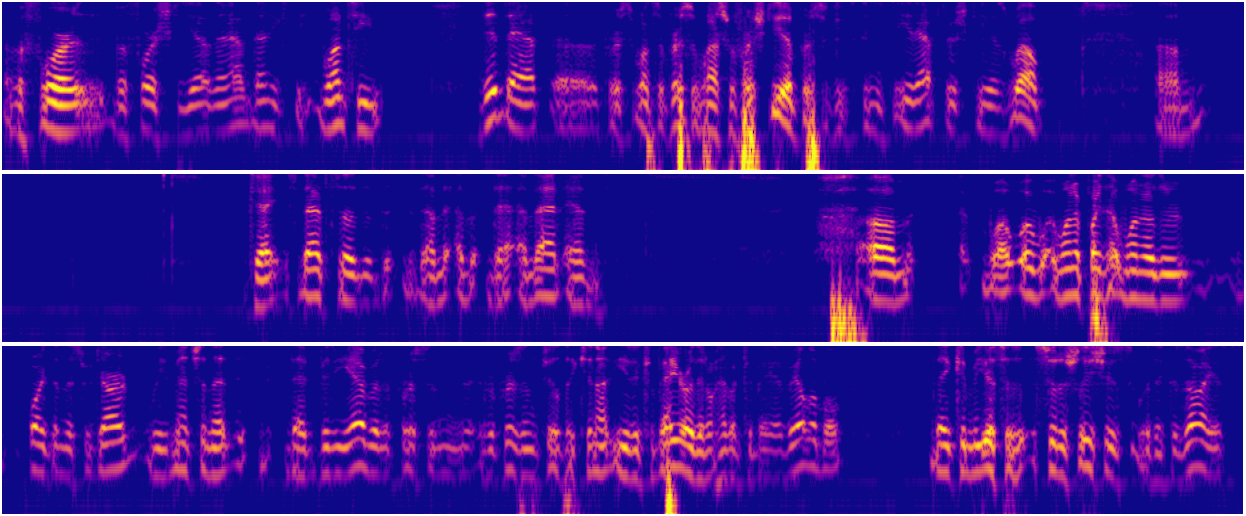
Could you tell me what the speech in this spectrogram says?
uh, before before shkia. Then uh, then he, once he did that, uh, person, once a person washed before shkia, a person can continue to eat after shkia as well. Um, okay, so that's uh, the, the, the, and that ends. Um, well, I want to point out one other point in this regard. We mentioned that that b'diavad, a person, if a person feels they cannot eat a kabeh or they don't have a kabeh available, they can be used to seuda shlishis with a kazayas.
